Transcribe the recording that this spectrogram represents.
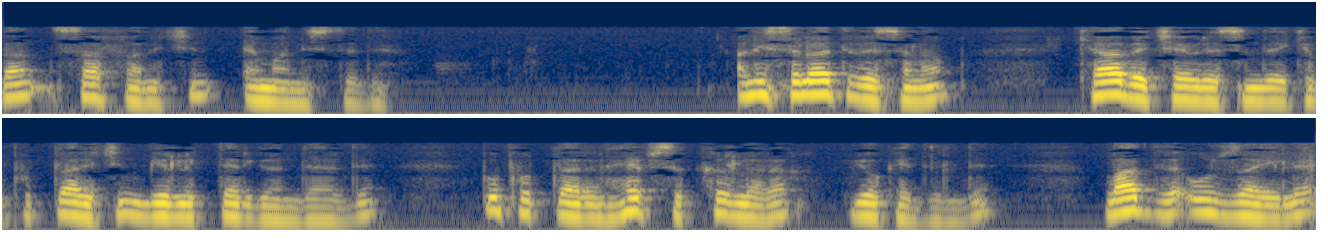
dan Safvan için eman istedi. Aleyhissalatü vesselam Kabe çevresindeki putlar için birlikler gönderdi. Bu putların hepsi kırılarak yok edildi. Lad ve Uzza ile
